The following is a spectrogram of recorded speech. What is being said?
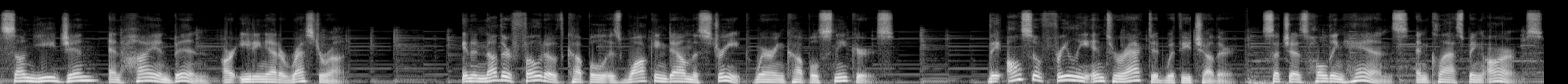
Son Ye Jin and Hyun Bin are eating at a restaurant. In another photo the couple is walking down the street wearing couple sneakers. They also freely interacted with each other, such as holding hands and clasping arms.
